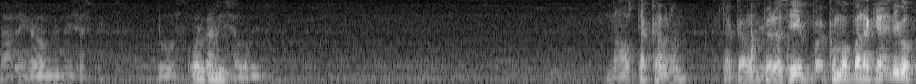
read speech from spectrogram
la regaron en ese aspecto. Los organizadores. No, está cabrón. Está cabrón. Sí. Pero sí, como para que. Digo,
